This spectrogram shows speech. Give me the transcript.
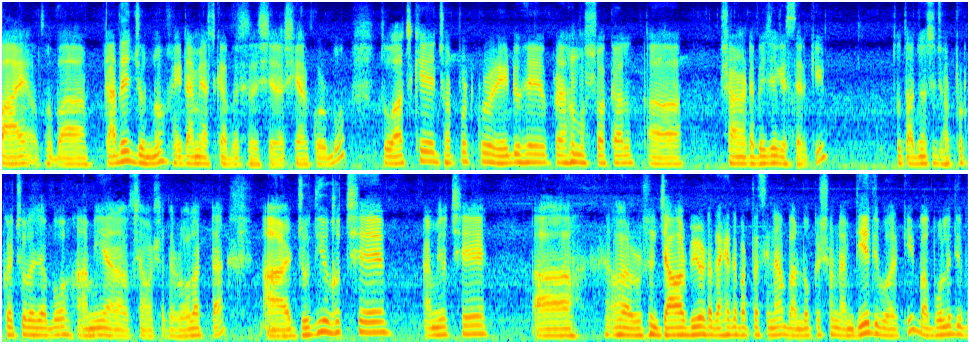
পায় অথবা কাদের জন্য, এটা আমি আজকে আপনাদের সাথে শেয়ার করব। তো আজকে ঝটপট করে রেডি হয়ে প্রায় অলমোস্ট সকাল সাড়ে নটা বেজে গেছে আর কি। তো তার জন্য ঝটপট করে চলে যাব। আমি আর হচ্ছে আমার সাথে রোলারটা। আর যদিও হচ্ছে আমি হচ্ছে যাওয়ার ভিডিওটা দেখাতে পারতাছি না বা লোকেশনটা আমি দিয়ে দিব আর কি বা বলে দিব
